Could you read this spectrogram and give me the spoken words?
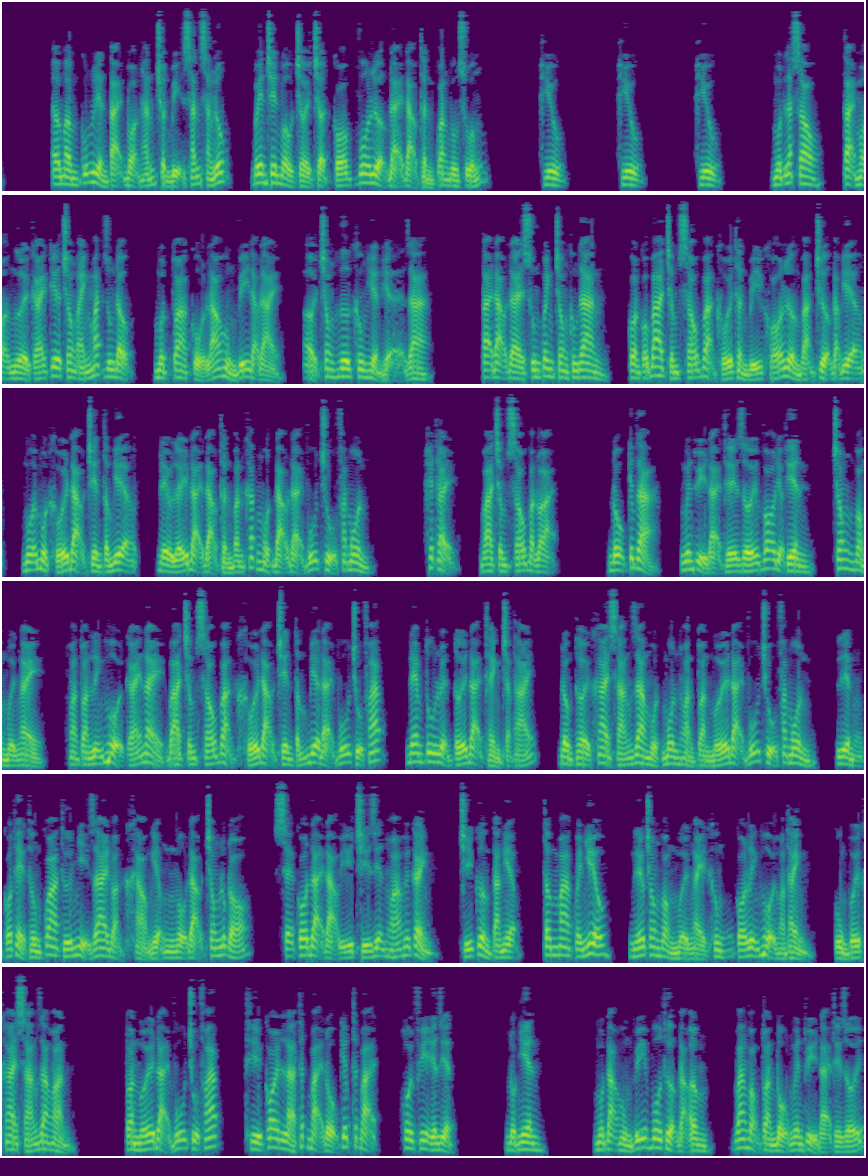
âm âm cũng liền tại bọn hắn chuẩn bị sẵn sàng lúc bên trên bầu trời chợt có vô lượng đại đạo thần quang bông xuống hiu hiu hiu một lát sau tại mọi người cái kia trong ánh mắt rung động một tòa cổ lão hùng vĩ đạo đài ở trong hư không hiện hiện ra tại đạo đài xung quanh trong không gian còn có 3.6 vạn khối thần bí khó lường vạn trượng đạo địa, mỗi một khối đạo trên tấm địa đều lấy đại đạo thần văn khắc một đạo đại vũ trụ pháp môn. Hết thảy 3.6 vạn loại. Độ kiếp giả, nguyên thủy đại thế giới võ địa tiên, trong vòng 10 ngày, hoàn toàn lĩnh hội cái này 3.6 vạn khối đạo trên tấm bia đại vũ trụ pháp, đem tu luyện tới đại thành trạng thái, đồng thời khai sáng ra một môn hoàn toàn mới đại vũ trụ pháp môn, liền có thể thông qua thứ nhị giai đoạn khảo nghiệm ngộ đạo trong lúc đó, sẽ có đại đạo ý chí diễn hóa huyết cảnh, trí cường tàn niệm, tâm ma quấy nhiễu nếu trong vòng 10 ngày không có lĩnh hội hoàn thành, cùng với khai sáng ra hoàn. Toàn mới đại vũ trụ pháp thì coi là thất bại độ kiếp thất bại hôi phi yên diệt. Đột nhiên một đạo hùng vĩ vô thượng đạo âm vang vọng toàn bộ nguyên thủy đại thế giới.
